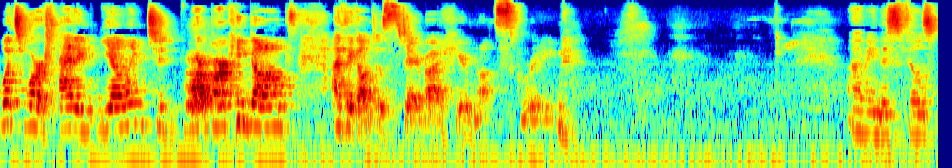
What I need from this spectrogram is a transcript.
what's worse, adding yelling to barking dogs? I think I'll just stay right here and not scream. I mean, this feels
